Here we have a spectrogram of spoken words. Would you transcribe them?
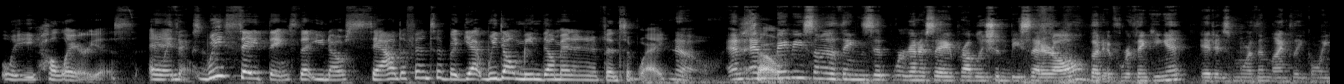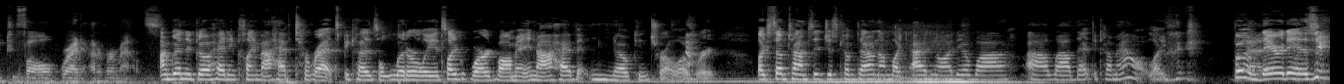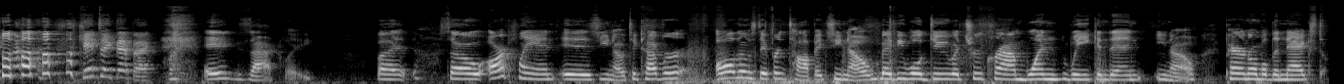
morbidly hilarious. And think so. we say things that, you know, sound offensive, but yet we don't mean them in an offensive way. no. And, So- and maybe some of the things that we're going to say probably shouldn't be said at all, but if we're thinking it, it is more than likely going to fall right out of our mouths. I'm going to go ahead and claim I have Tourette's because literally it's like word vomit and I have no control over it. Like sometimes it just comes out and I'm like, I have no idea why I allowed that to come out. Like, boom, there it is. Can't take that back. exactly. But so our plan is, you know, to cover all those different topics. You know, maybe we'll do a true crime one week and then, you know, paranormal the next.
